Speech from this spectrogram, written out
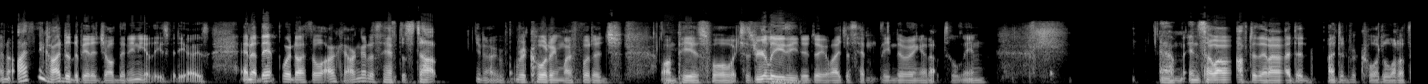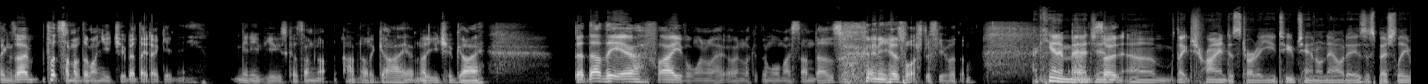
And I think I did a better job than any of these videos. And at that point, I thought, okay, I'm going to have to start you know, recording my footage on PS4, which is really easy to do. I just hadn't been doing it up till then. Um, and so after that, I did I did record a lot of things. I put some of them on YouTube, but they don't get many many views because I'm not I'm not a guy. I'm not a YouTube guy. But they're there. If I even want to go and look at them, all my son does, and he has watched a few of them. I can't imagine so- um, like trying to start a YouTube channel nowadays, especially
